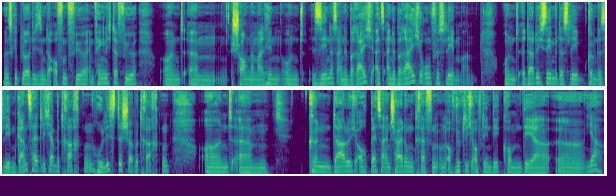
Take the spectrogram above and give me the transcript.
und es gibt Leute, die sind da offen für, empfänglich dafür und ähm, schauen da mal hin und sehen das eine Bereich als eine Bereicherung fürs Leben an. Und äh, dadurch sehen wir das Leben, können wir das Leben ganzheitlicher betrachten, holistischer betrachten und ähm, können dadurch auch besser Entscheidungen treffen und auch wirklich auf den Weg kommen, der äh, ja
